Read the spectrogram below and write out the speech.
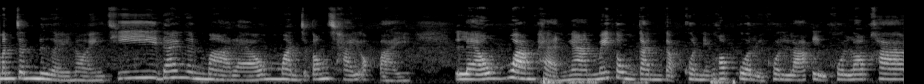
มันจะเหนื่อยหน่อยที่ได้เงินมาแล้วมันจะต้องใช้ออกไป แล้ววางแผนงานไม่ตรงกันกับคนในครอบครัวหรือคนรักหรือคนรอบข้าง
